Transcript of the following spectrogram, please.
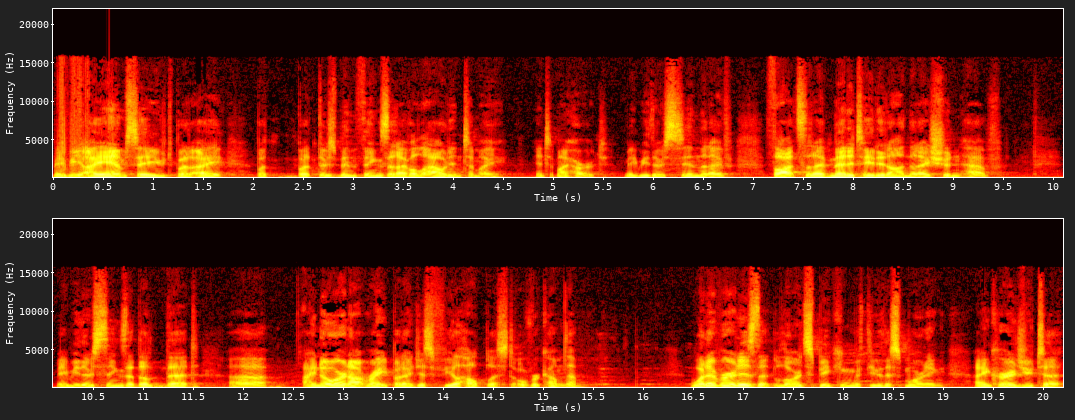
Maybe I am saved, but I, but, but there's been things that I've allowed into my, into my heart. Maybe there's sin that I've, thoughts that I've meditated on that I shouldn't have. Maybe there's things that, the, that uh, I know are not right, but I just feel helpless to overcome them. Whatever it is that the Lord's speaking with you this morning, I encourage you to,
